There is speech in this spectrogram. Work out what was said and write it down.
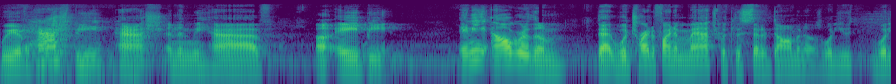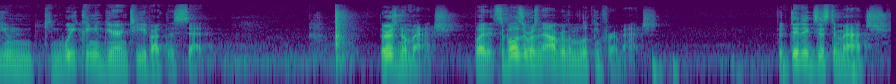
We have hash B hash, and then we have uh, A B. Any algorithm that would try to find a match with this set of dominoes, what do you what do you can what can you guarantee about this set? There is no match. But it, suppose there was an algorithm looking for a match. If it did exist a match,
